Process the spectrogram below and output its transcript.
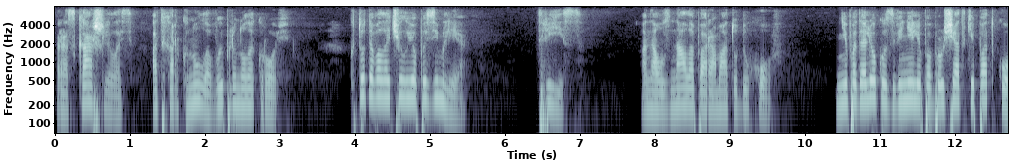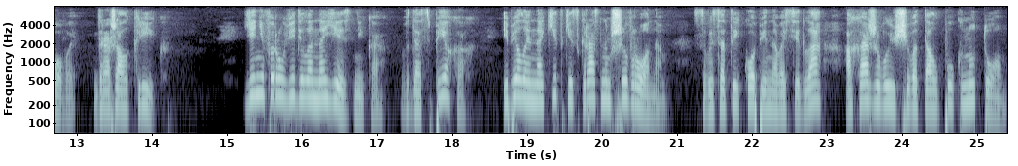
раскашлялась, отхаркнула, выплюнула кровь. Кто-то волочил ее по земле. Трис. Она узнала по аромату духов. Неподалеку звенели по брусчатке подковы, дрожал крик. Енифер увидела наездника в доспехах и белой накидке с красным шевроном, с высоты копийного седла, охаживающего толпу кнутом.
